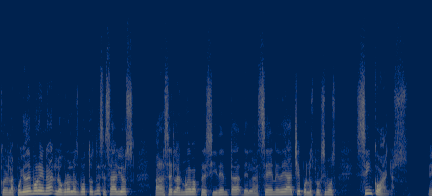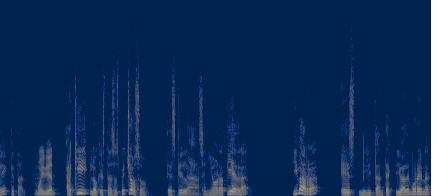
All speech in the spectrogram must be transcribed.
con el apoyo de Morena, logró los votos necesarios para ser la nueva presidenta de la CNDH por los próximos cinco años. ¿Eh? ¿Qué tal? Muy bien. Aquí lo que está sospechoso es que la señora Piedra Ibarra es militante activa de Morena.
